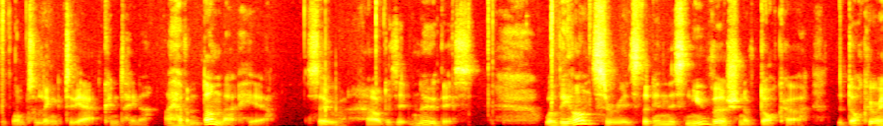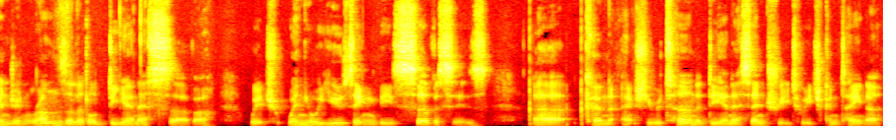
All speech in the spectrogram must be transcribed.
you want to link to the app container. I haven't done that here. So how does it know this? Well, the answer is that in this new version of Docker, the Docker engine runs a little DNS server, which when you're using these services, uh, can actually return a DNS entry to each container,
